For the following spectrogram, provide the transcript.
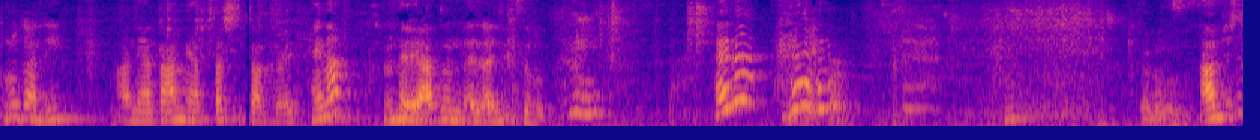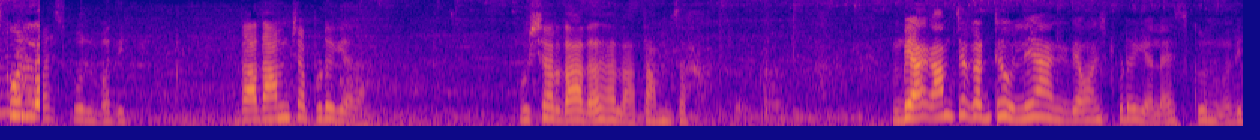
सुरू झाली. आणि आता आम्ही आत्ताशी चाललोय. है ना? नाही अजून नाही झाली सुरू. है ना? आमच्या स्कूल स्कूलमध्ये दादा आमच्या पुढे गेला. हुशार दादा झाला आता आमचा. बॅग आमच्याकडे ठेवली आणि देवांश पुढे गेला स्कूल मध्ये.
